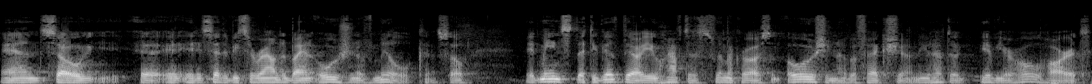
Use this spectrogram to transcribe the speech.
And so uh, it, it is said to be surrounded by an ocean of milk. So it means that to get there, you have to swim across an ocean of affection. You have to give your whole heart,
